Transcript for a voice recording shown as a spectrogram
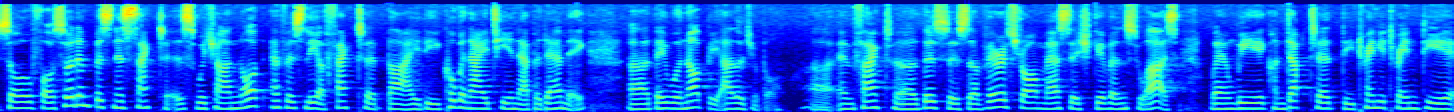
So for certain business sectors which are not adversely affected by the COVID-19 epidemic, uh, they will not be eligible. Uh, in fact, uh, this is a very strong message given to us when we conducted the 2020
